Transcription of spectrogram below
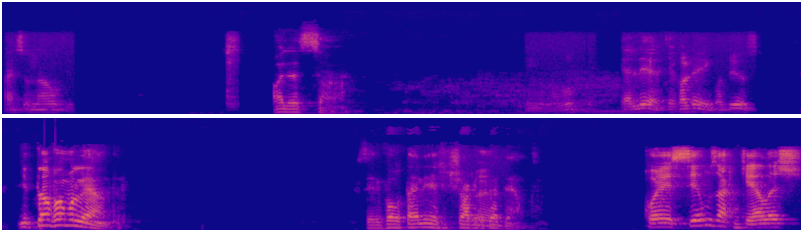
Faz isso não, Vitor. Olha só. Quer ler? Quer que eu leia enquanto isso? Então vamos lendo. Se ele voltar, ele, a gente joga ele É. para dentro. Conhecemos aquelas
